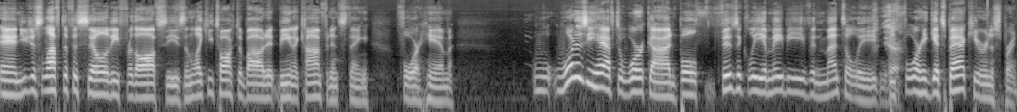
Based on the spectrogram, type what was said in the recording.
and you just left the facility for the off season, like you talked about it being a confidence thing for him? what does he have to work on both physically and maybe even mentally yeah. before he gets back here in the spring?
